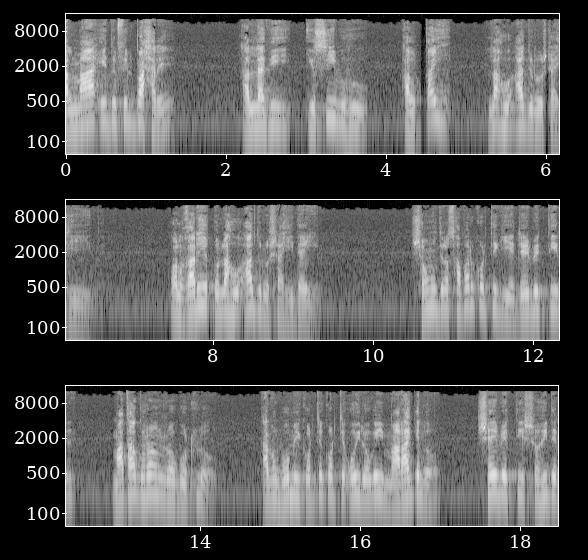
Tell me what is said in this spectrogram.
আল মা ইদুফিল বাহারে আল্লাদি ইউসিবহু আল কাই লাহু আজরু শাহিদ। অল গারিক লাহু আজরু শাহিদাইন সমুদ্র সফর করতে গিয়ে যে ব্যক্তির মাথা ঘোরানোর রোগ উঠল এবং বমি করতে করতে ওই রোগেই মারা গেল, সেই ব্যক্তি শহীদের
